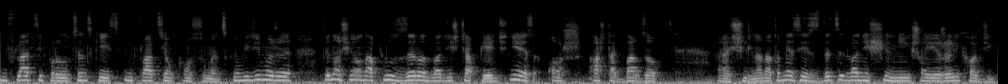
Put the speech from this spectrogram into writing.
inflacji producenckiej z inflacją konsumencką. Widzimy, że wynosi ona plus 0,25, nie jest aż, aż tak bardzo silna, natomiast jest zdecydowanie silniejsza, jeżeli chodzi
